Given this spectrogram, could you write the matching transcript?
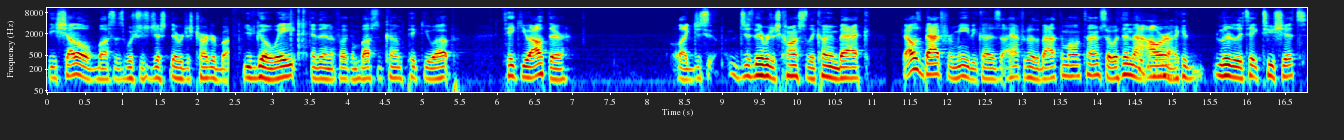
these shuttle buses, which was just they were just charter bus. You'd go wait, and then a fucking bus would come pick you up, take you out there. Like just just they were just constantly coming back. That was bad for me because I have to go to the bathroom all the time. So within that hour, I could literally take two shits.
